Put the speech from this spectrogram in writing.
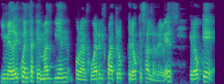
Y me doy cuenta que más bien por al jugar el 4 creo que es al revés. Creo que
